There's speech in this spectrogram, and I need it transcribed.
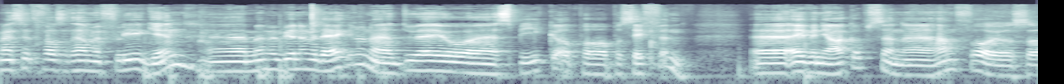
Vi sitter fortsatt her med Flygen. Eh, men vi begynner med deg, Rune. Du er jo eh, speaker på, på Siffen. Eh, Eivind Jacobsen eh, han får jo så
